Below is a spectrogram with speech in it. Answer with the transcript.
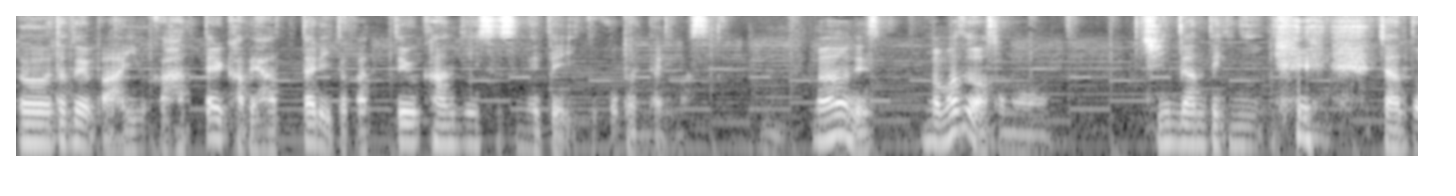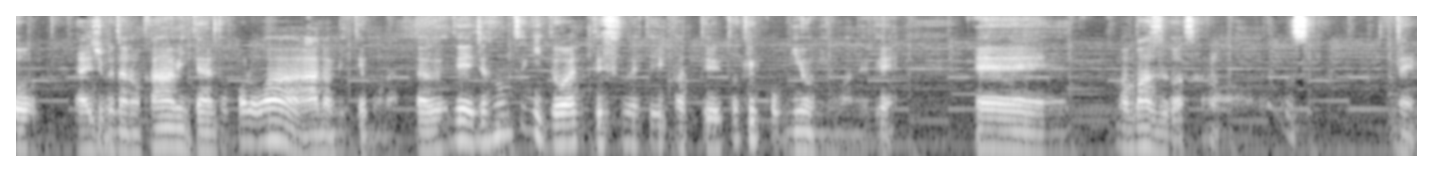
うん、例えば床張ったり壁張ったりとかっていう感じに進めていくことになります。うんまあ、なので、まあ、まずはその、診断的に ちゃんと大丈夫なのかみたいなところは、あの、見てもらった上で、じゃあその次どうやって進めていくかっていうと結構見よう見まねで、えー、まあ、まずはその、ね、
